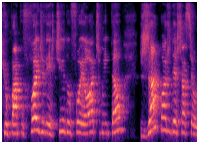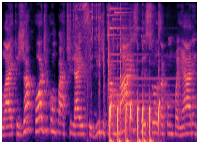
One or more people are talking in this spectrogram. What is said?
que o papo foi divertido, foi ótimo, então já pode deixar seu like, já pode compartilhar esse vídeo para mais pessoas acompanharem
